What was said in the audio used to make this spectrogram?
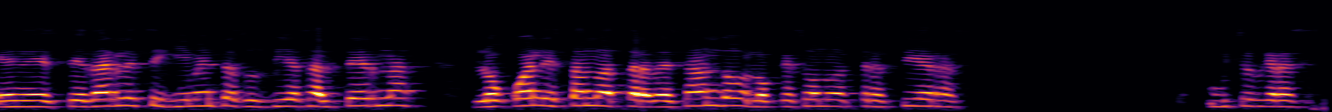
en este, darle seguimiento a sus vías alternas, lo cual están atravesando lo que son nuestras tierras. Muchas gracias.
